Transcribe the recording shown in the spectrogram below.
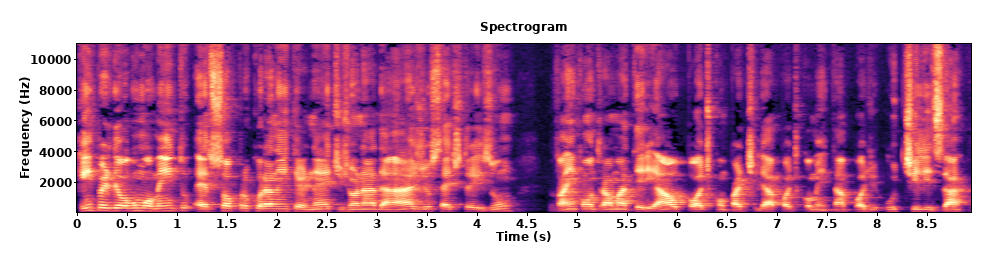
Quem perdeu algum momento, é só procurar na internet Jornada Ágil 731, vai encontrar o material, pode compartilhar, pode comentar, pode utilizar,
